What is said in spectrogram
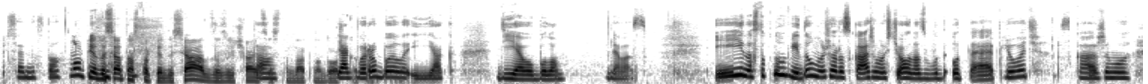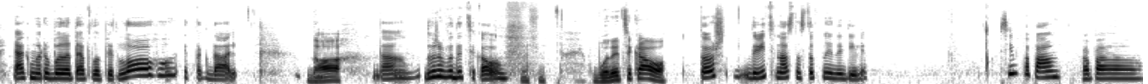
50 на 100. Ну, 50 на 150, зазвичай це стандартна дошка. Як ви робили і як дієво було для вас. І в наступному відео ми вже розкажемо, з чого у нас буде утеплювач, розкажемо, як ми робили теплу підлогу і так далі. Дах. Да, дуже буде цікаво. Буде цікаво. Тож дивіться нас наступної неділі. Всім па-па! Па-па!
